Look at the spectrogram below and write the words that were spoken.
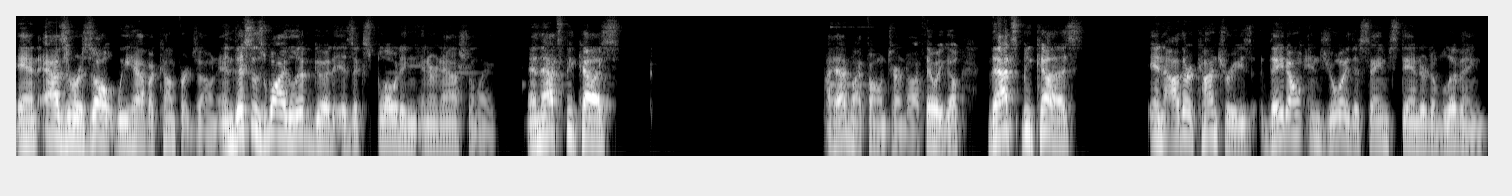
And as a result, we have a comfort zone. And this is why Live Good is exploding internationally. And that's because I had my phone turned off. There we go. That's because in other countries, they don't enjoy the same standard of living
